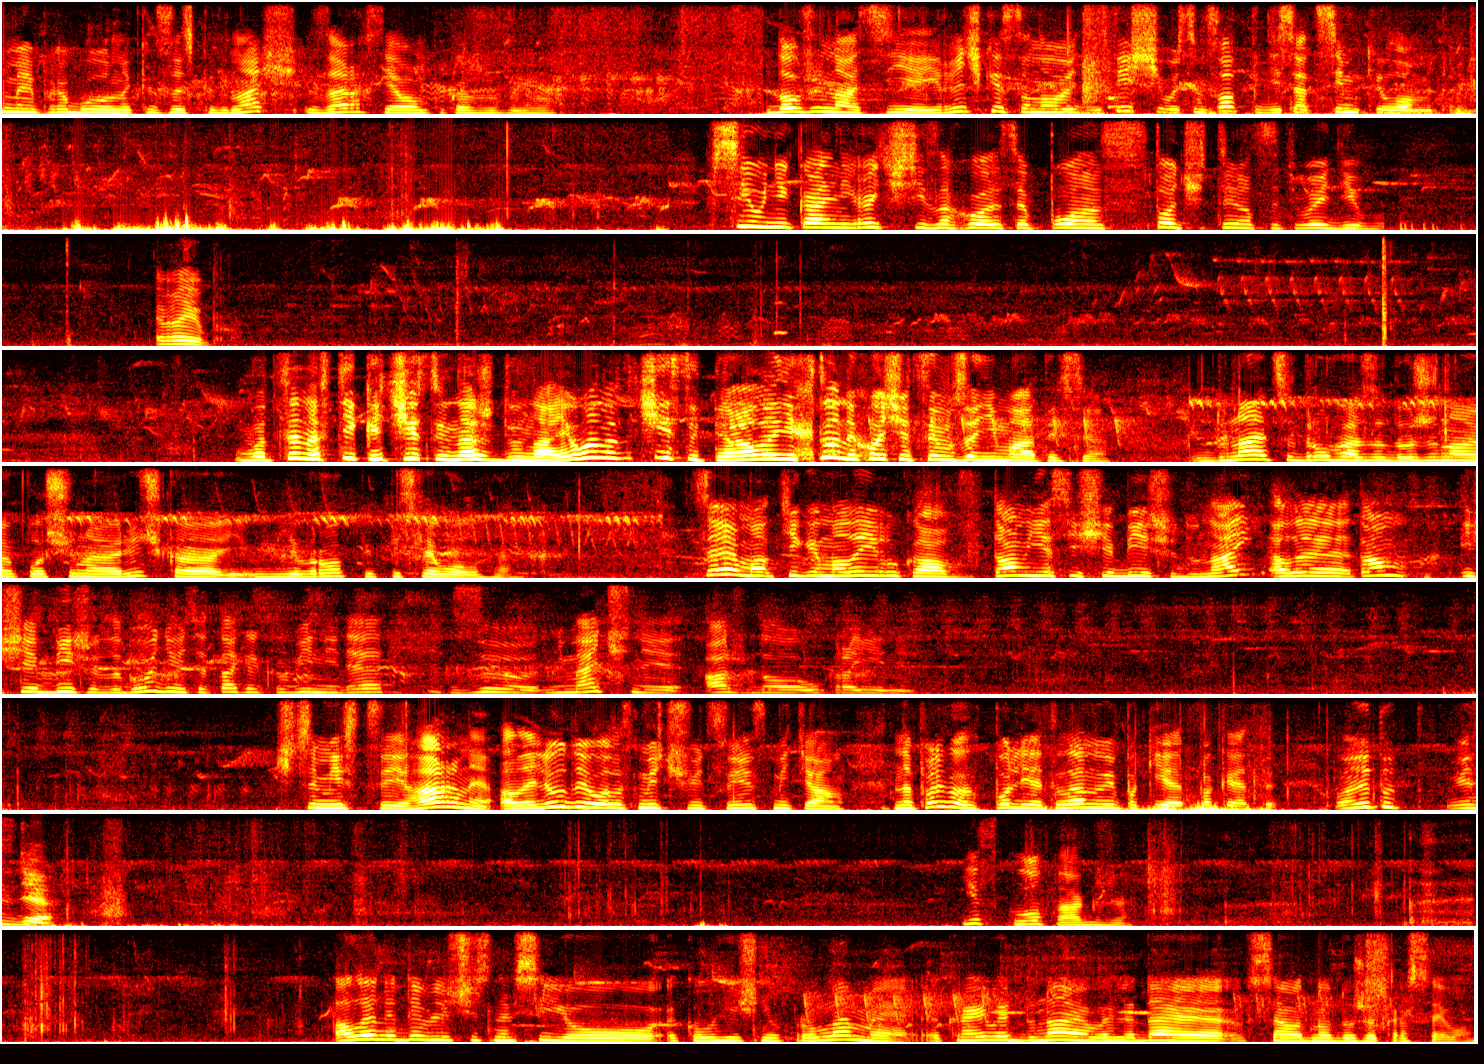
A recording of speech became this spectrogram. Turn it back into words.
Ми прибули на Красильський Дунай, і зараз я вам покажу його. Довжина цієї річки становить 2857 кілометрів. Всі унікальні річці знаходяться понад 114 видів риб. От це настільки чистий наш Дунай. Його треба чистити, але ніхто не хоче цим займатися. Дунай це друга за довжиною площиною річка в Європі після Волги. Це тільки малий рукав. Там є ще більший Дунай, але там іще більше забруднюється, так як він йде з Німеччини аж до України. Це місце і гарне, але люди його засмічують своїм сміттям. Наприклад, поліетиленові пакети. Вони тут везде. І скло також. Але не дивлячись на всі його екологічні проблеми, краєвид Дунаю виглядає все одно дуже красиво.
